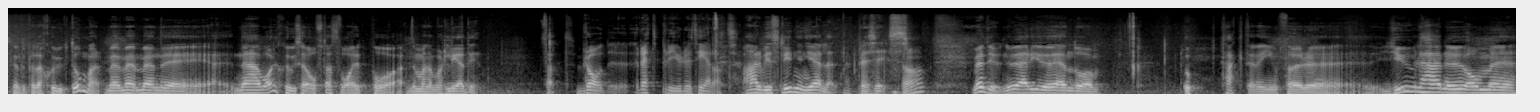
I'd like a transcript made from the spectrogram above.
ska inte prata sjukdomar, men, men, men eh, när jag har varit sjuk så har jag oftast varit på när man har varit ledig. Så att Bra, rätt prioriterat. arbetslinjen gäller. Precis. Ja. Men du, nu är det ju ändå upptakten inför eh, jul här nu om eh,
